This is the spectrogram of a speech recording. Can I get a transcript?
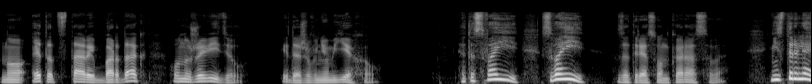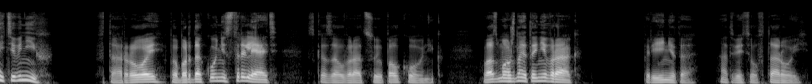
но этот старый бардак он уже видел и даже в нем ехал. «Это свои! Свои!» — затряс он Карасова. «Не стреляйте в них!» «Второй, по бардаку не стрелять!» — сказал в рацию полковник. «Возможно, это не враг». «Принято», — ответил второй.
